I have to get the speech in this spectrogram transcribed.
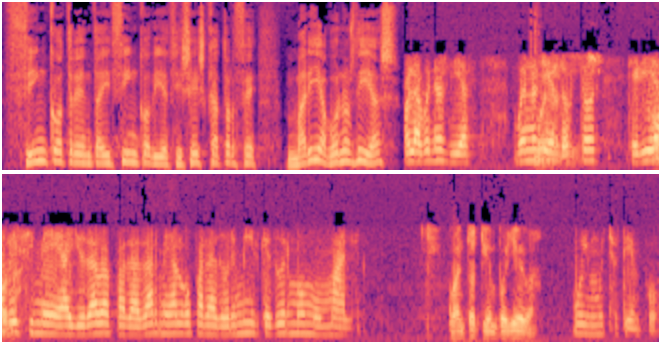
535 16 14. María, buenos días. Hola, buenos días. Buenos, Buenos días, doctor. Quería Hola. ver si me ayudaba para darme algo para dormir, que duermo muy mal. ¿Cuánto tiempo lleva? Muy mucho tiempo.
